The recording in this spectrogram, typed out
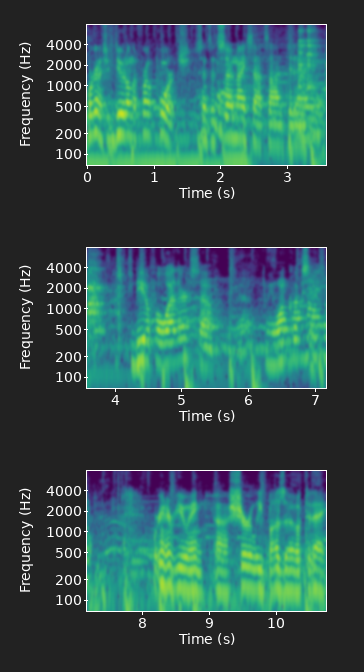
We're gonna do it on the front porch since it's so nice outside today. Beautiful weather, so give me one quick second. We're interviewing uh, Shirley Buzzo today.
